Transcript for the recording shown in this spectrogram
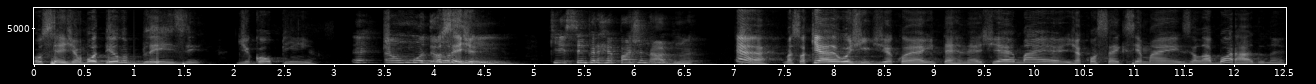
Ou seja, é um modelo Blaze de golpinho. É, é um modelo Ou seja, assim, que sempre é repaginado, né? É, mas só que é, hoje em dia com a internet já, é mais, já consegue ser mais elaborado, né?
